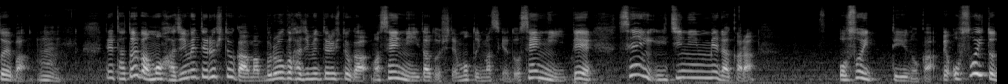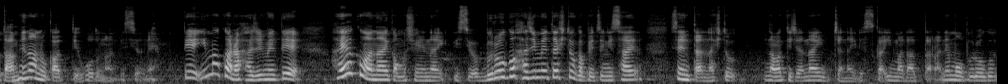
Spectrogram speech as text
例えば。うん、で例えばもう始めてる人が、まあ、ブログ始めてる人が、まあ、1,000人いたとしてもっといますけど1,000人いて1,001人目だから遅いっていうのかで遅いとダメなのかっていうことなんですよね。で今から始めて早くはないかもしれないですよ。ブログ始めた人が別に最先端な人なわけじゃないじゃないですか今だったらね。もうブログっ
